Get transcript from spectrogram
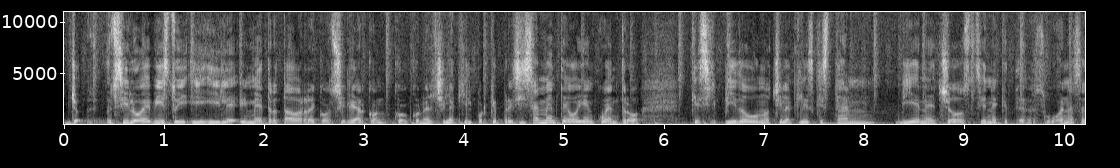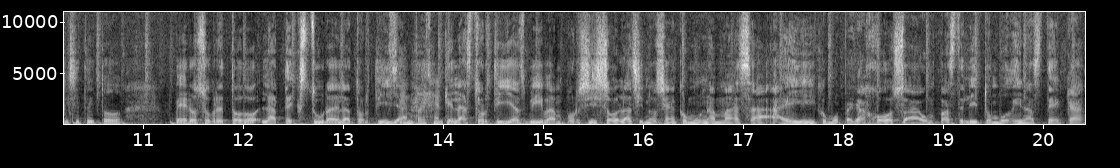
yo sí lo he visto y, me he tratado de reconciliar con, con- con el chilaquil porque precisamente hoy encuentro que si pido unos chilaquiles que están bien hechos tiene que tener su buena salsita y todo pero sobre todo la textura de la tortilla 100%. que las tortillas vivan por sí solas y no sean como una masa ahí como pegajosa un pastelito un budín azteca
